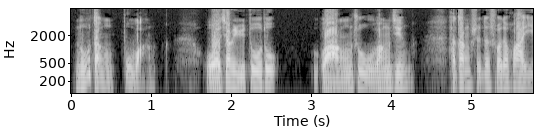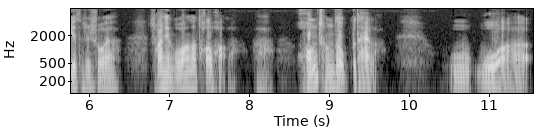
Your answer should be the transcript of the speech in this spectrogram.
奴等不往，我将与都督往住王京。”他当时的说的话意思是说呀，朝鲜国王都逃跑了啊。皇城都不待了，我我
